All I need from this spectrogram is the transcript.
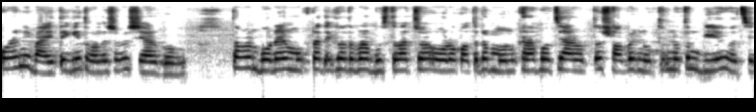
করে নিই, বাড়িতে গিয়ে তোমাদের সঙ্গে শেয়ার করব। তো আমার বোনের মুখটা দেখেও তোমরা বুঝতে পারছ, ওরও কতটা মন খারাপ হচ্ছে, আর ওর তো সবের নতুন নতুন বিয়ে হয়েছে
